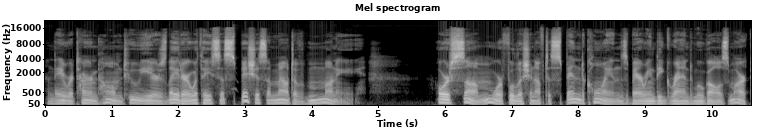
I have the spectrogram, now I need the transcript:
and they returned home two years later with a suspicious amount of money. Or some were foolish enough to spend coins bearing the Grand Mughal's mark,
